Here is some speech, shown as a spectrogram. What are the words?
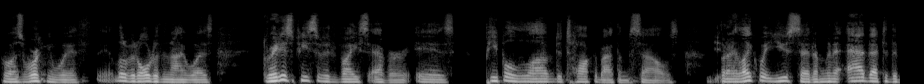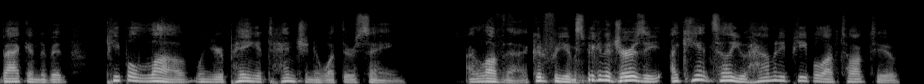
who I was working with, a little bit older than I was, greatest piece of advice ever is people love to talk about themselves. Yeah. But I like what you said. I'm going to add that to the back end of it. People love when you're paying attention to what they're saying. I love that. Good for you. Speaking of Jersey, I can't tell you how many people I've talked to.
